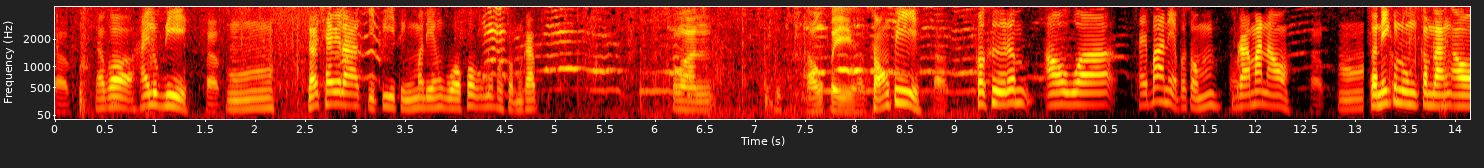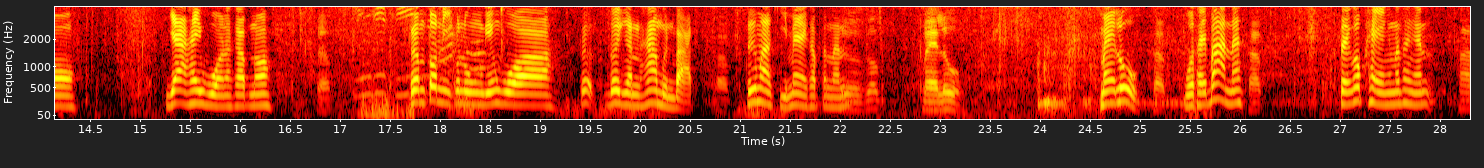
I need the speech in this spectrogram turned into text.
ครับแล้วก็ให้ลูกดีครับอ๋อแล้วใช้เวลากี่ปีถึงมาเลี้ยงวัวพวกลูกผสมครับประมาณสองปีครับ สองปีครับ ก็คือเริ่มเอาวัวไทยบ้านเนี่ยผสมบรามันเอาครับ อ๋อตอนนี้คุณลุงกำลังเอาหญ้าให้วัวนะครับเนาะครับ เริ่มต้นนี้คุณลุงเลี้ยงวัวด้วยเงินห้าหมื่นบาท ครับ ซื้อมากี่แม่ครับตอนนั้น คือก็แม่ลูก แม่ลูกครับวัวไทยบ้านนะครับ แสดงว่าแพงนะทั้างนั้นห้า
